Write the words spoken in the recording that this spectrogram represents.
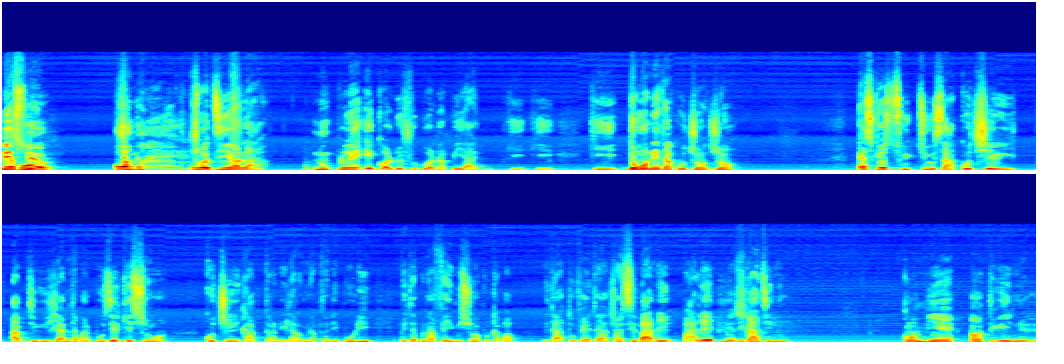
Bien sûr. Je-. Jodi an là, nous plein école de football dans le pays qui qui qui donne un coup de John John. Est-ce que structure ça coach chéri a t'a pas posé la question. hein? Coach chéri cap tendre là, on a pour lui, peut-être on a fait émission pour capable il a tout fait interaction. S'il pas veut parler, Bien il a dit nous. Combien entraîneurs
